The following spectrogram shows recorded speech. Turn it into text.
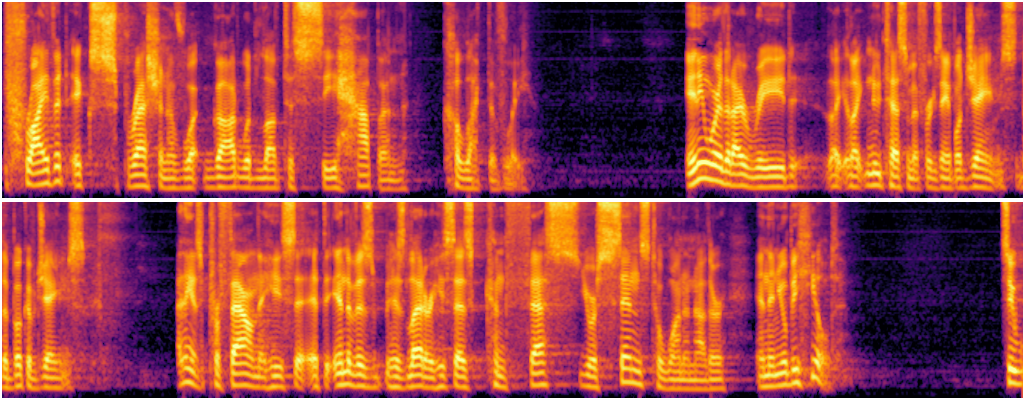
private expression of what God would love to see happen collectively. Anywhere that I read, like, like New Testament, for example, James, the book of James, I think it's profound that he said at the end of his, his letter, he says, Confess your sins to one another, and then you'll be healed. See,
